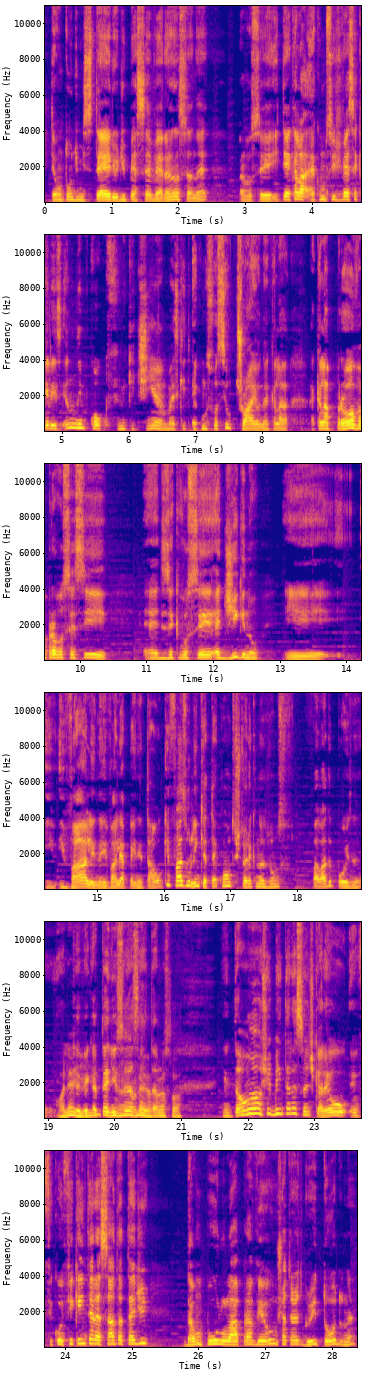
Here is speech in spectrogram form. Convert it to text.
tem um tom de mistério, de perseverança, né? Pra você. E tem aquela. É como se tivesse aqueles. Eu não lembro qual filme que tinha, mas que é como se fosse o trial, né? Aquela, aquela prova pra você se. é, dizer que você é digno e, e, e vale, né? E vale a pena e tal. O que faz o link até com outra história que nós vamos falar depois, né? Olha Você aí. vê que até nisso É, acertamos. olha. Então eu achei bem interessante, cara. Eu, eu fico, fiquei interessado até de dar um pulo lá pra ver o Shattered Grid todo, né?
